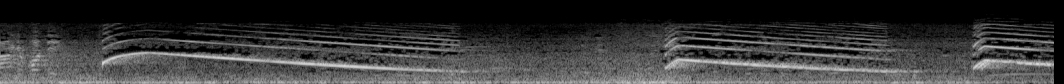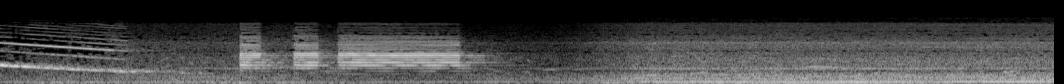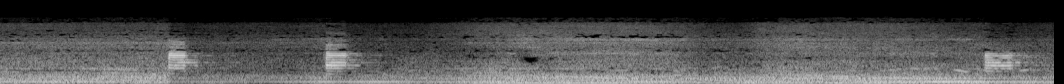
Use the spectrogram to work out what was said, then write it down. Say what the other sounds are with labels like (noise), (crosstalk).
belakangnya voting. (laughs) Ah. Instagram.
